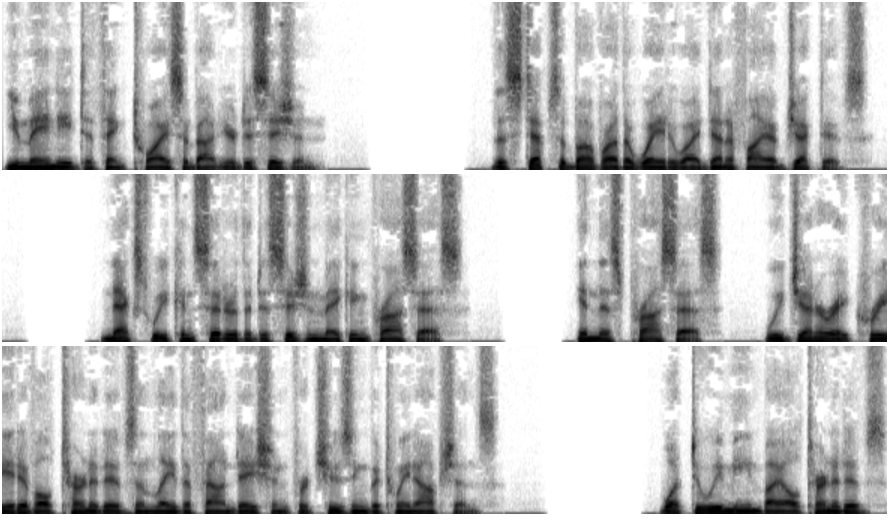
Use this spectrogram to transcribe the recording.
you may need to think twice about your decision. The steps above are the way to identify objectives. Next, we consider the decision making process. In this process, we generate creative alternatives and lay the foundation for choosing between options. What do we mean by alternatives?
